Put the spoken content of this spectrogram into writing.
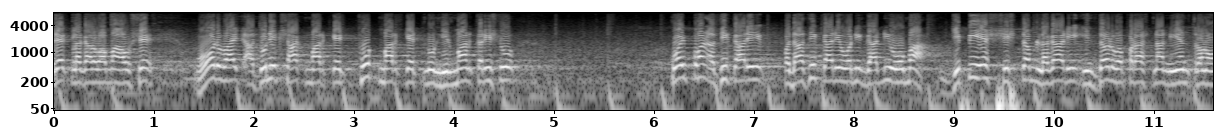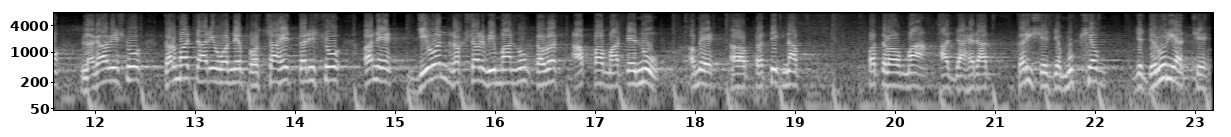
બ્રેક લગાડવામાં આવશે. વોર્ડ વાઇઝ આધુનિક શાક માર્કેટ ફૂટ માર્કેટનું નિર્માણ કરીશું. કોઈ પણ અધિકારી, પદાધિકારીઓની ગાડીઓમાં જીપીએસ સિસ્ટમ લગાડી ઇંધણ વપરાશના નિયંત્રણો લગાવીશું, કર્મચારીઓને પ્રોત્સાહિત કરીશું અને જીવન રક્ષણ વીમાનું કવચ આપવા માટેનું અમે પ્રતિજ્ઞા પત્રમાં આ જાહેરાત કરી છે. જે મુખ્ય, જે જરૂરિયાત છે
